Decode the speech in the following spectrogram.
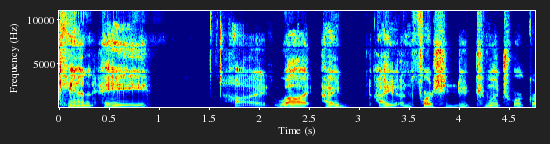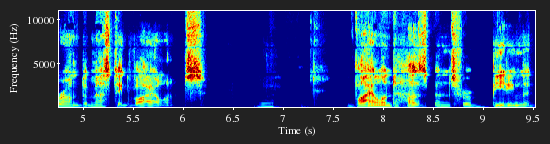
can a uh, well, I I unfortunately do too much work around domestic violence. Mm. Violent husbands who are beating the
